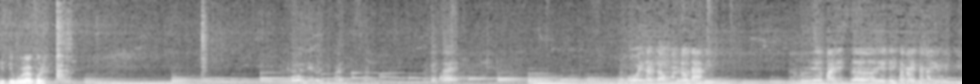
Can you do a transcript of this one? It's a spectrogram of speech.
येते बुळाकड. रोजी पाणी कसं आहे तर जाऊ म्हणलं होतं आम्ही. तर पाणीच येते सकाळी सकाळी रोजी.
